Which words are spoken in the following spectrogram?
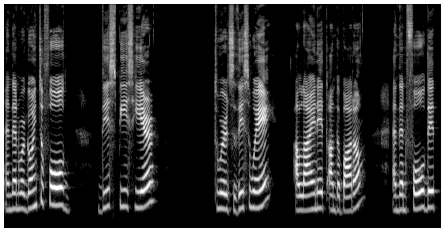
And then we're going to fold this piece here towards this way, align it on the bottom, and then fold it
